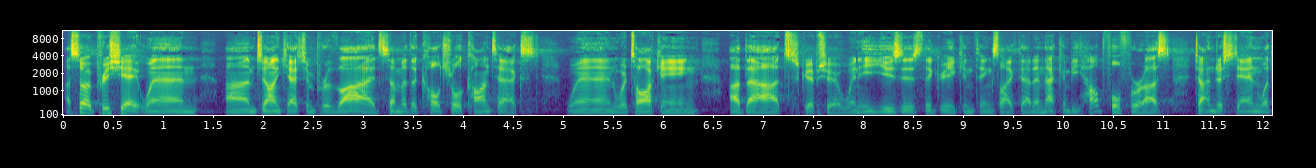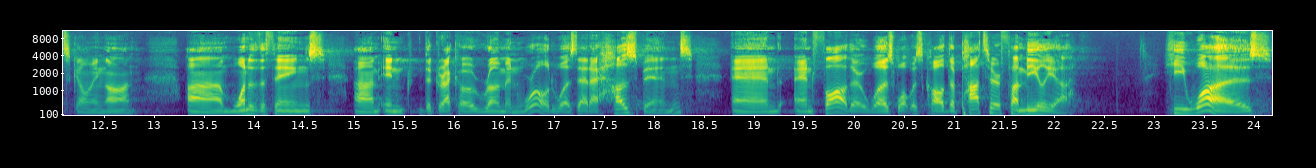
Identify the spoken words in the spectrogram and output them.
I so appreciate when um, John Ketchum provides some of the cultural context when we're talking about Scripture, when he uses the Greek and things like that, and that can be helpful for us to understand what's going on. Um, one of the things um, in the Greco Roman world was that a husband and, and father was what was called the pater familia. He was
